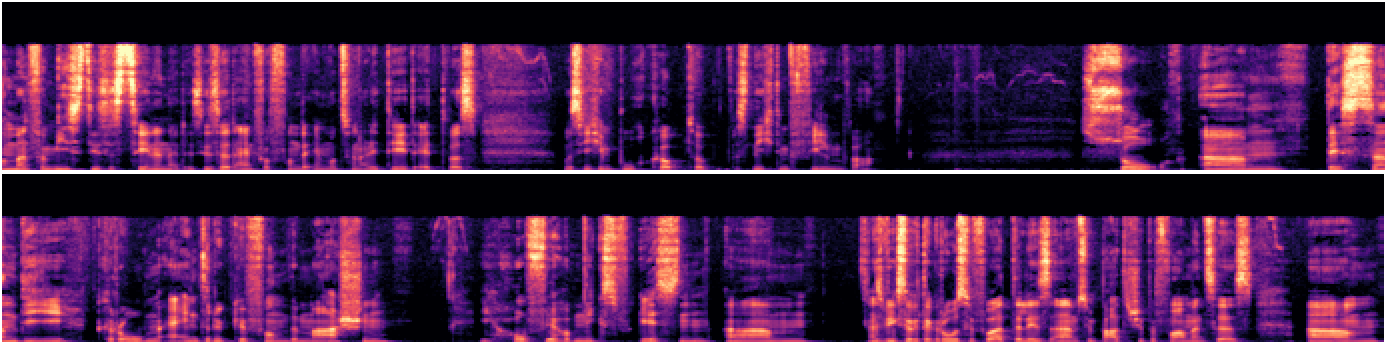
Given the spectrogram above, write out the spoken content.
und man vermisst diese Szene nicht. Es ist halt einfach von der Emotionalität etwas, was ich im Buch gehabt habe, was nicht im Film war. So, ähm, das sind die groben Eindrücke von The Martian. Ich hoffe, ich habe nichts vergessen. Ähm, also wie gesagt, der große Vorteil ist ähm, sympathische Performances, ähm,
